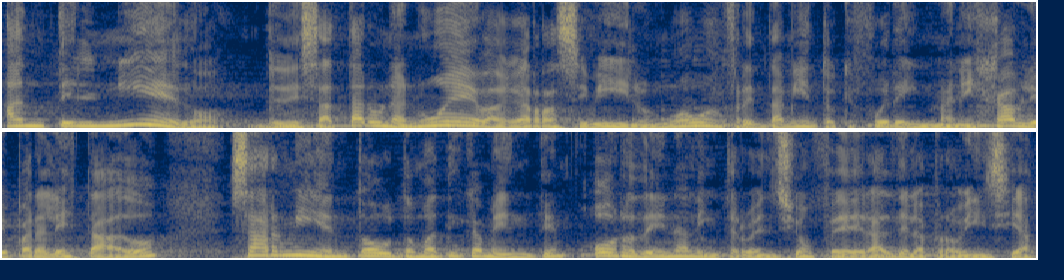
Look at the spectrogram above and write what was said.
ante el miedo de desatar una nueva guerra civil, un nuevo enfrentamiento que fuera inmanejable para el Estado, Sarmiento automáticamente ordena la intervención federal de la provincia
